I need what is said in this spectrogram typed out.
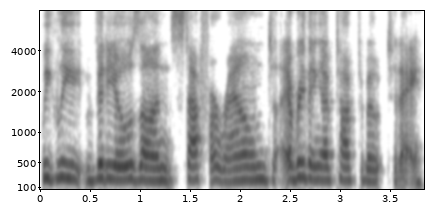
weekly videos on stuff around everything I've talked about today.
